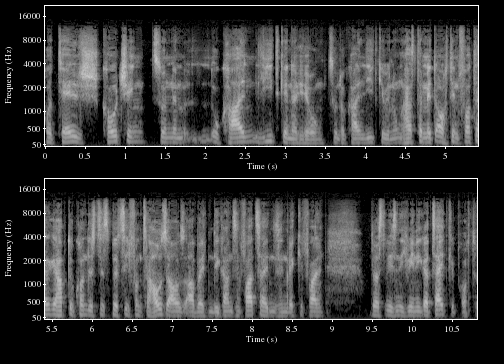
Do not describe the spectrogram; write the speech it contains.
Hotel-Coaching zu einem lokalen Lead-Generierung, zur lokalen Lead-Gewinnung. Hast damit auch den Vorteil gehabt, du konntest das plötzlich von zu Hause aus arbeiten. Die ganzen Fahrzeiten sind weggefallen. Du hast wesentlich weniger Zeit gebraucht.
